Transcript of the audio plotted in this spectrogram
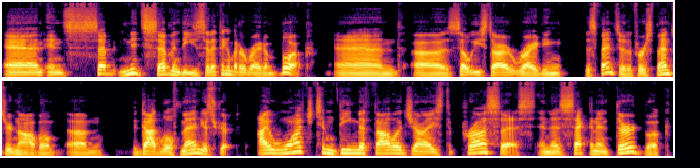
And in se- mid 70s, he said, I think I'm going to write a book. And uh, so he started writing the Spenser, the first Spenser novel, um, the Godwulf manuscript. I watched him demythologize the process in his second and third book.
